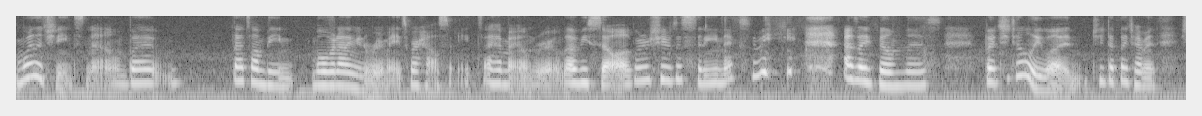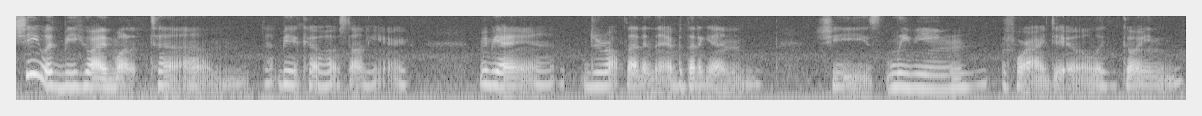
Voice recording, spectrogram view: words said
more than she needs to know. But that's on being well. We're not even roommates. We're housemates. I have my own room. That would be so awkward if she was just sitting next to me as I film this. But she totally would. She'd definitely chime in. She would be who I'd want to um, be a co-host on here. Maybe I uh, drop that in there, but then again, she's leaving before I do. Like going,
